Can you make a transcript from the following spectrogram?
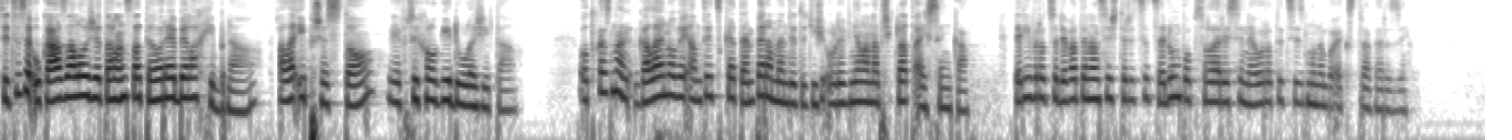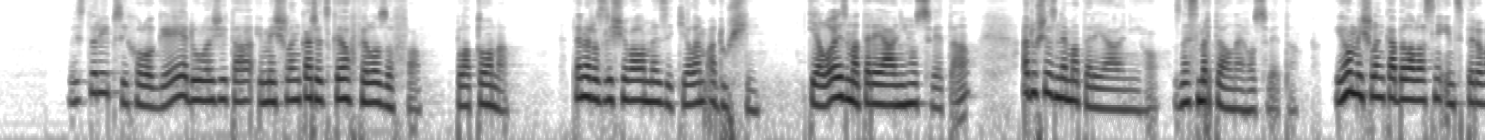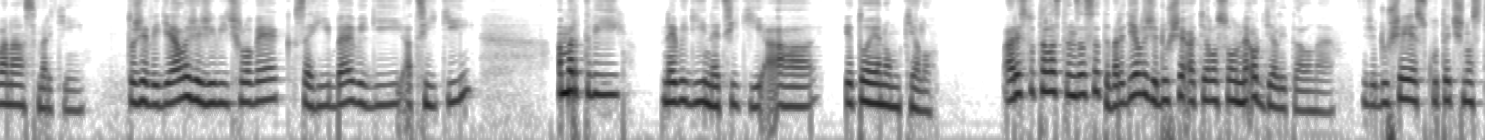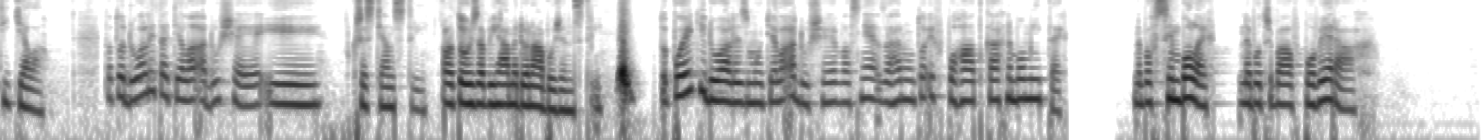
Sice se ukázalo, že tahle teorie byla chybná, ale i přesto je v psychologii důležitá. Odkaz na Galénovy antické temperamenty totiž ovlivnila například Eisenka, který v roce 1947 popsal rysy neuroticismu nebo extraverzi. V historii psychologie je důležitá i myšlenka řeckého filozofa, Platona. Ten rozlišoval mezi tělem a duší. Tělo je z materiálního světa a duše z nemateriálního, z nesmrtelného světa. Jeho myšlenka byla vlastně inspirovaná smrtí. To, že viděl, že živý člověk se hýbe, vidí a cítí a mrtvý nevidí, necítí a je to jenom tělo. Aristoteles ten zase tvrdil, že duše a tělo jsou neoddělitelné, že duše je skutečností těla. Tato dualita těla a duše je i v křesťanství. Ale to už zabíháme do náboženství. To pojetí dualismu těla a duše je vlastně zahrnuto i v pohádkách nebo mýtech. Nebo v symbolech, nebo třeba v pověrách.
